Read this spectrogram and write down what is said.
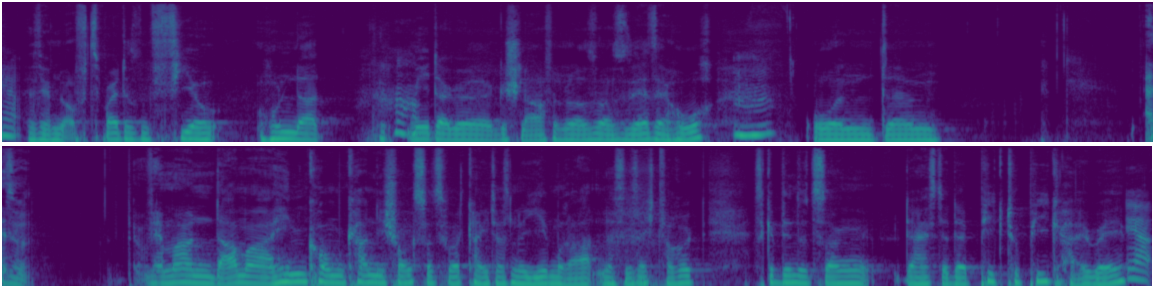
Ja. Also wir haben auf 2400 Meter ge geschlafen oder so, also sehr, sehr hoch. Und ähm, also, wenn man da mal hinkommen kann, die Chance dazu hat, kann ich das nur jedem raten. Das ist echt verrückt. Es gibt den sozusagen, der heißt ja der Peak-to-Peak-Highway. Ja,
